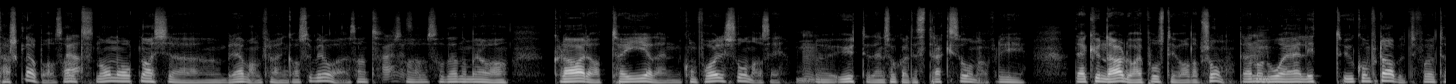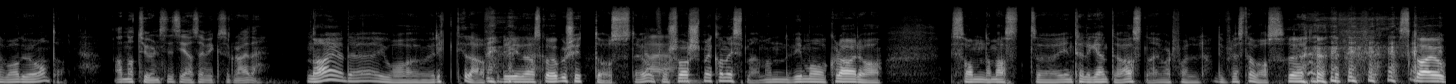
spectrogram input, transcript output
terskler på. sant? Noen åpner ikke brevene fra inkassobyrået. sant? Nei, det er Så, så det er noe med å klare å tøye den komfortsona si Mm. ut i den såkalte strekksona. fordi det er kun der du har positiv adopsjon. Det er Mm. når noe er litt ukomfortabelt i forhold til hva du er vant til. Av naturens side så er vi ikke så glad i det. Nei, det er jo riktig, da, fordi det skal jo beskytte oss. Det er jo en forsvarsmekanisme, men vi må klare å som det mest eh, intelligente vesenet, i hvert fall de fleste av oss, skal jo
